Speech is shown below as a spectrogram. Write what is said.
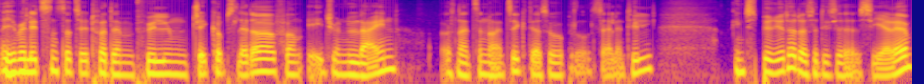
Ich habe letztens erzählt von dem Film Jacob's Ladder von Adrian Lyne aus 1990, der so ein bisschen Silent Hill inspiriert hat, also diese Serie.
